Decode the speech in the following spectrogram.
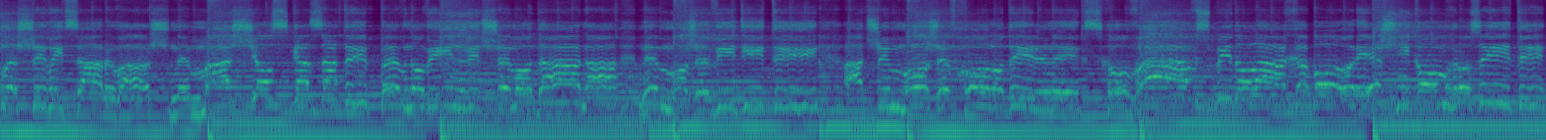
плешивий цар ваш. Нема що сказати, певно, він від чемодана не може відійти. А чи може в холодильник сховав з бідолаха, бо орєшніком грозити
